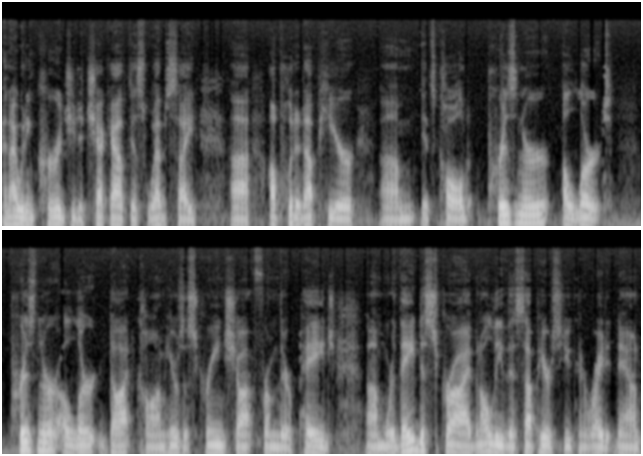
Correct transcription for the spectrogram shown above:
and I would encourage you to check out this website. Uh, I'll put it up here. Um, it's called Prisoner Alert prisoneralert.com. Here's a screenshot from their page um, where they describe, and I'll leave this up here so you can write it down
